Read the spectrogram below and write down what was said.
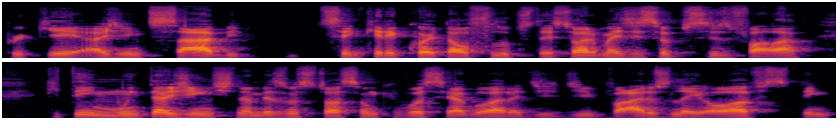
porque a gente sabe, sem querer cortar o fluxo da história, mas isso eu preciso falar que tem muita gente na mesma situação que você agora, de, de vários layoffs, tem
